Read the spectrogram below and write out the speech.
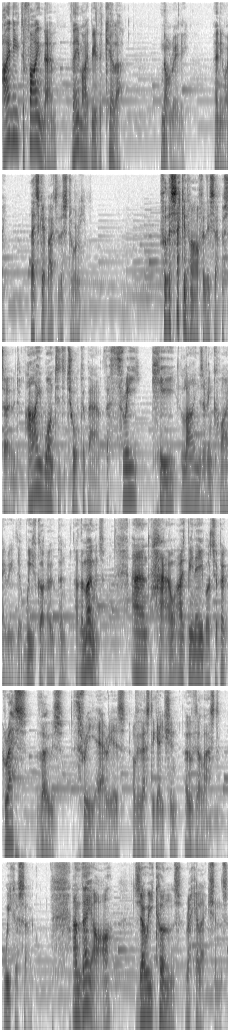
I need to find them, they might be the killer. Not really. Anyway, let's get back to the story. For the second half of this episode, I wanted to talk about the three key lines of inquiry that we've got open at the moment and how I've been able to progress those three areas of investigation over the last week or so. And they are Zoe Kuhn's recollections.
